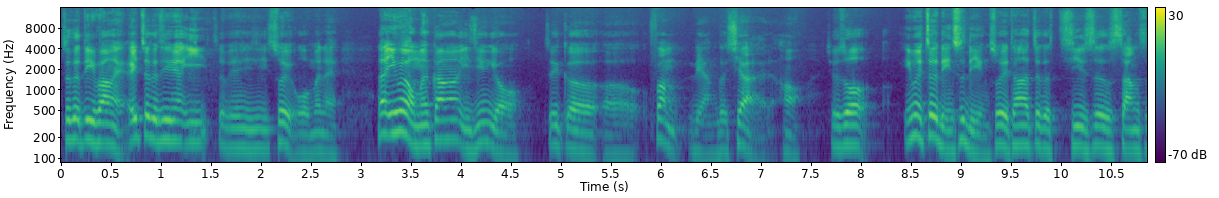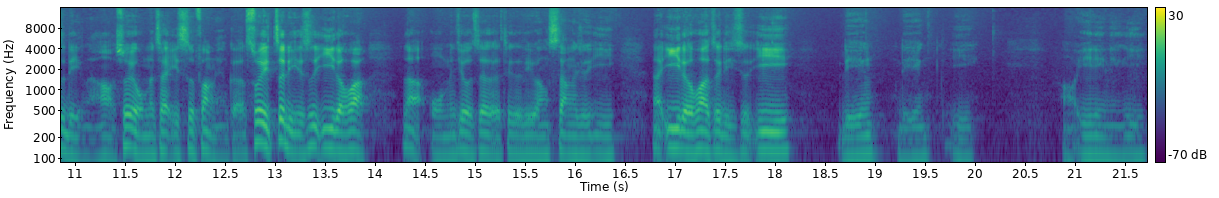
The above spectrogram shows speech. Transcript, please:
这个地方哎哎，这个地方一，这边一，所以我们呢，那因为我们刚刚已经有这个呃放两个下来了哈，就是说。因为这里是零，所以它这个其实是三是零了哈，所以我们再一次放两个，所以这里是一的话，那我们就这个这个地方三就是一，那一的话这里是一零零一，好一零零一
